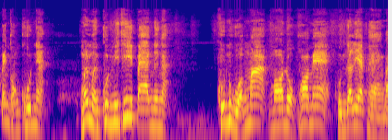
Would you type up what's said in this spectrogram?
เป็นของคุณเนี่ยมันเหมือนคุณมีที่แปลงหนึ่งอะ่ะ คุณหวงมากมอดกพ่อแม่ คุณก็เรียกแพงไป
